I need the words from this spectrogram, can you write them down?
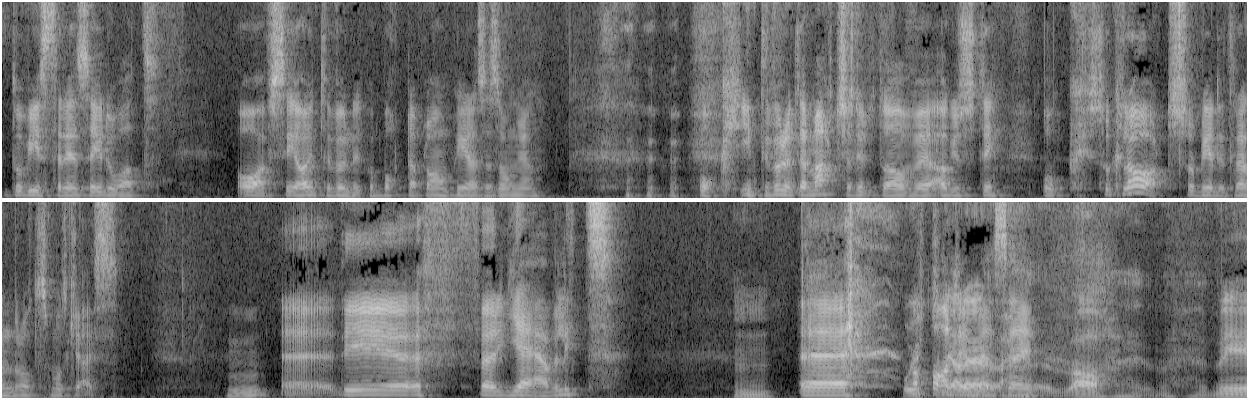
då visade det sig då att AFC har inte vunnit på bortaplan på hela säsongen. Och inte vunnit en match i slutet av eh, augusti. Och såklart så blev det trendbrott mot Gais. Mm. Eh, det är för jävligt. Mm. Eh, Och med sig. Ja, vi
